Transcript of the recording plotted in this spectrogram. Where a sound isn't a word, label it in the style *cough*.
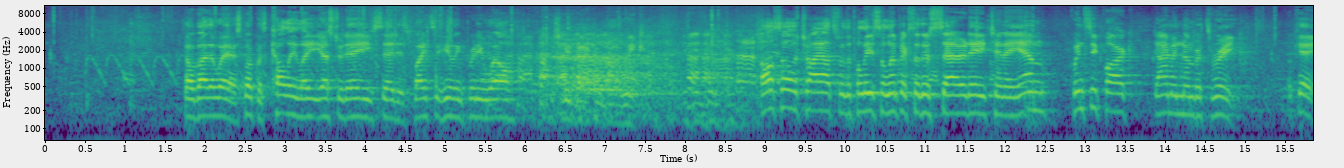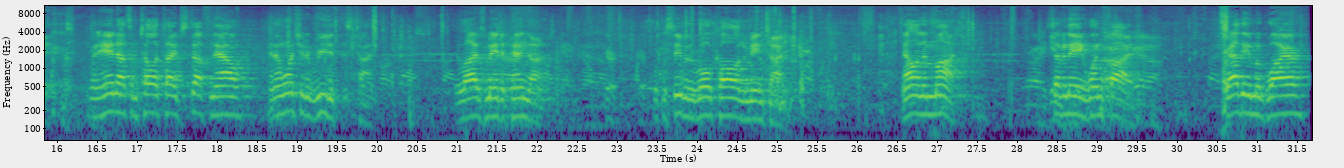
Oh, by the way, I spoke with Cully late yesterday. He said his bites are healing pretty well. He should be back in about a week. Also, the tryouts for the Police Olympics are this Saturday, 10 a.m., Quincy Park, diamond number three. Okay, I'm going to hand out some teletype stuff now, and I want you to read it this time. Your lives may depend on it. We'll proceed with a roll call in the meantime. Allen and Mott, 7A15. Bradley and McGuire,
